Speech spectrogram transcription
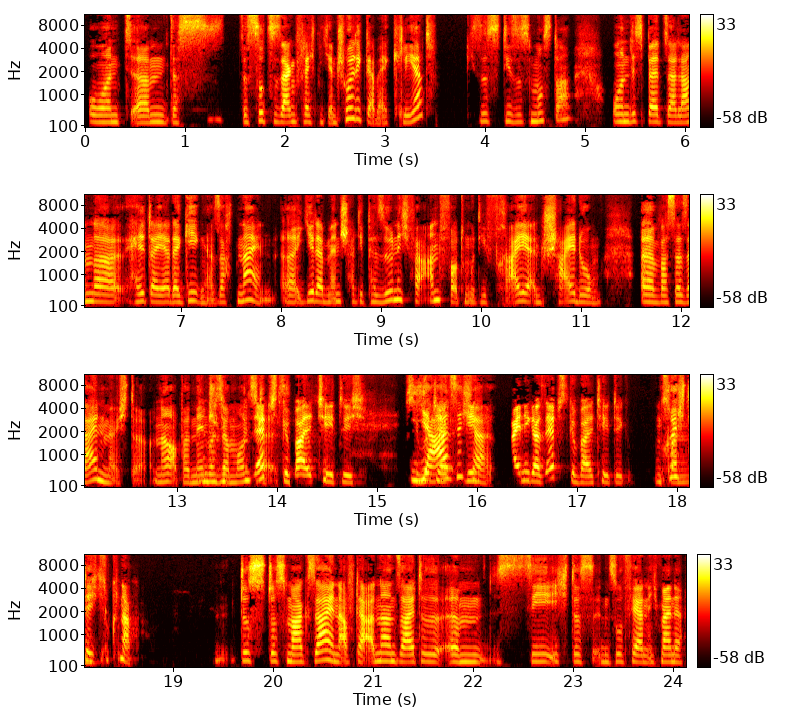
Und ähm, das, das sozusagen vielleicht nicht entschuldigt, aber erklärt dieses, dieses Muster. Und Lisbeth Salander hält da ja dagegen. Er sagt, nein, äh, jeder Mensch hat die persönliche Verantwortung und die freie Entscheidung, äh, was er sein möchte, ne? ob er Mensch oder Monster selbst ist. gewalttätig. Sie ja, ja sicher. Einiger selbstgewalttätig. Und Richtig. Zu knapp. Das, das mag sein. Auf der anderen Seite ähm, sehe ich das insofern, ich meine,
